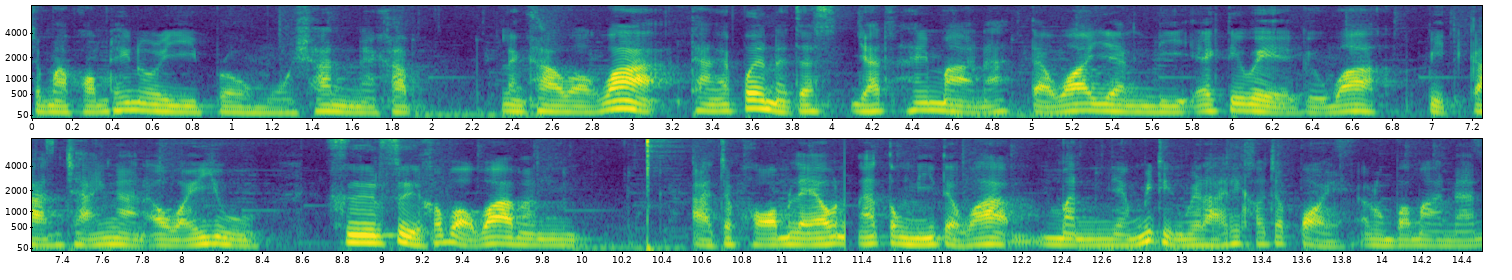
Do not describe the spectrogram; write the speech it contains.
จะมาพร้อมเทคโนโลยีโปรโมชั่นนะครับแหล่งข่าวบอกว่าทาง Apple น่ะจะยัดให้มานะ แต่ว่ายัง deactivate หรือว่าปิดการใช้งานเอาไว้อยู่ คือสื่อเขาบอกว่ามันอาจจะพร้อมแล้วนะตรงนี้แต่ว่ามันยังไม่ถึงเวลาที่เขาจะปล่อยอารมณ์ประมาณนั้น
